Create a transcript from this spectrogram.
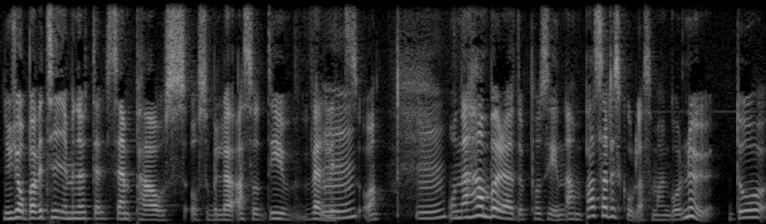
nu jobbar vi tio minuter, sen paus och så belö, alltså det är ju väldigt mm. så. Mm. Och när han började på sin anpassade skola som han går nu, då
